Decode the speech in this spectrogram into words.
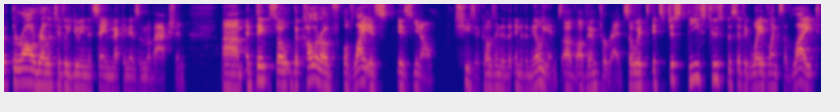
but they're all relatively doing the same mechanism of action. Um, and think so the color of, of light is is you know geez it goes into the into the millions of, of infrared so it's it's just these two specific wavelengths of light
